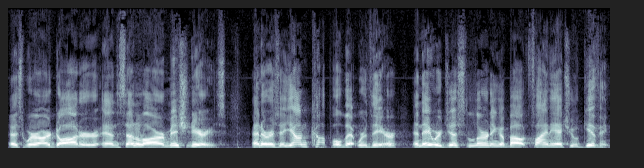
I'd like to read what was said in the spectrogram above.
That's where our daughter and son in law are missionaries. And there was a young couple that were there, and they were just learning about financial giving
